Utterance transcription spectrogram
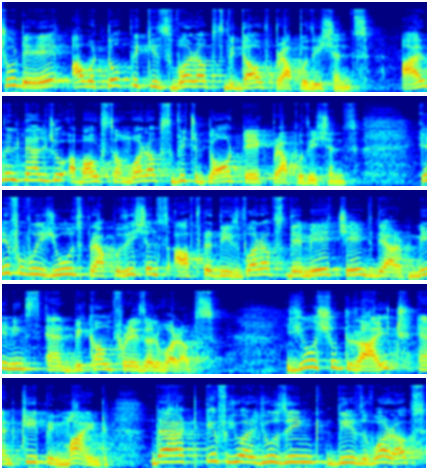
Today our topic is verbs without prepositions. I will tell you about some verbs which don't take prepositions. If we use prepositions after these verbs, they may change their meanings and become phrasal verbs. You should write and keep in mind that if you are using these verbs,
